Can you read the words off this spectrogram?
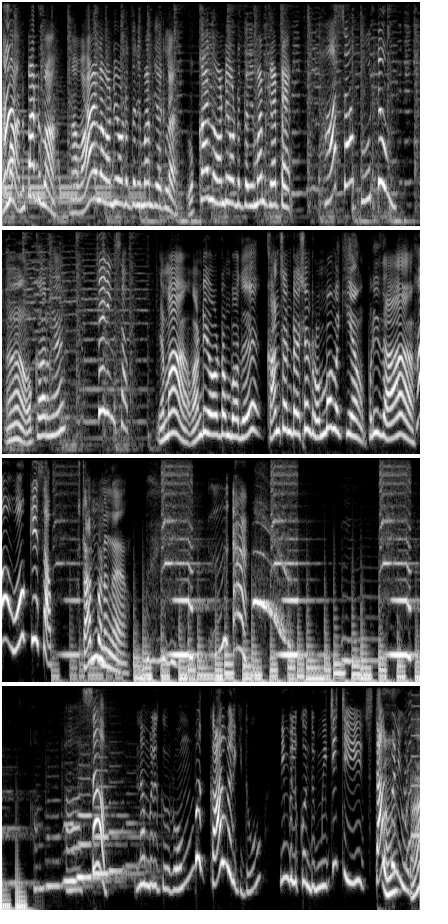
அம்மா நிப்பாட்டுமா நான் வாயில வண்டி ஓட்ட தெரியுமான்னு கேட்கல உட்காந்து வண்டி ஓட்ட தெரியுமான்னு கேட்டேன். ஆசா ஓட்டும் ஆ உட்காருங்க. சரிங்க சாப். ஏம்மா வண்டி ஓட்டும் போது கான்சென்ட்ரேஷன் ரொம்ப முக்கியம். புரியுதா? ஆ சாப். ஸ்டார்ட் பண்ணுங்க. சாப். நம்மளுக்கு ரொம்ப கால் வலிக்குது. நம்மளுக்கு கொஞ்சம் மிச்சிச்சு ஸ்டார்ட் பண்ணி விடு. ஆ?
